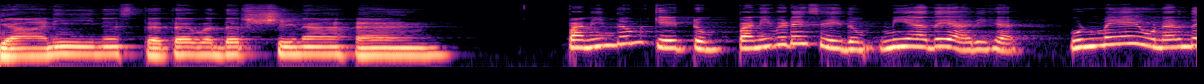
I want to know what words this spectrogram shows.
ज्ञानीनस्ततवदर्शिनः பணிந்தும் கேட்டும் பணிவிடை செய்தும் நீ அதை அறிக உண்மையை உணர்ந்த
